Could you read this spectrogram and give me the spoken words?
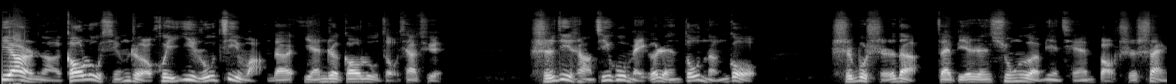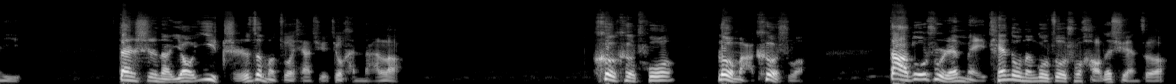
第二呢，高路行者会一如既往的沿着高路走下去。实际上，几乎每个人都能够时不时的在别人凶恶面前保持善意，但是呢，要一直这么做下去就很难了。赫克托。勒马克说：“大多数人每天都能够做出好的选择，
